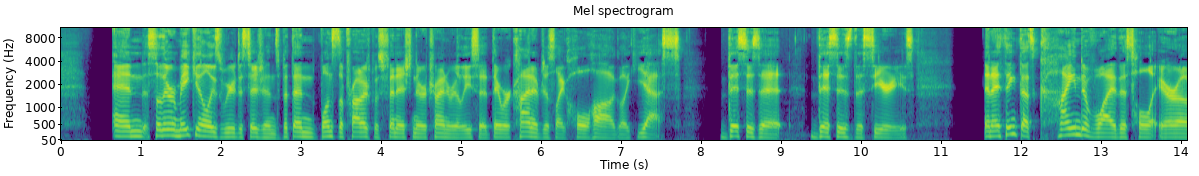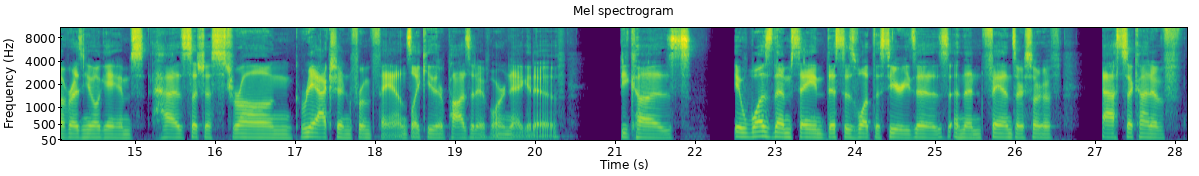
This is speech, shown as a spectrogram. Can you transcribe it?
And so they were making all these weird decisions. But then once the product was finished and they were trying to release it, they were kind of just like whole hog, like, yes, this is it. This is the series. And I think that's kind of why this whole era of Resident Evil games has such a strong reaction from fans, like either positive or negative, because it was them saying this is what the series is. And then fans are sort of asked to kind of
